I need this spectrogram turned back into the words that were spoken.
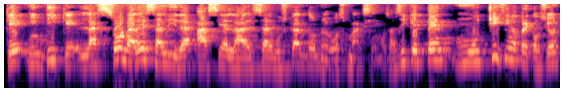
que indique la zona de salida hacia el alza buscando nuevos máximos. Así que ten muchísima precaución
